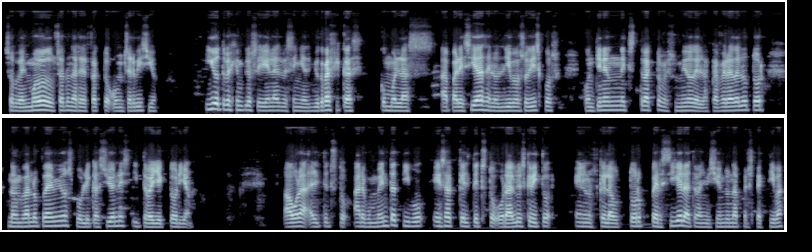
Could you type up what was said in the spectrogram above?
sobre el modo de usar un artefacto o un servicio. Y otro ejemplo serían las reseñas biográficas, como las aparecidas en los libros o discos, contienen un extracto resumido de la carrera del autor, nombrando premios, publicaciones y trayectoria. Ahora, el texto argumentativo es aquel texto oral o escrito en los que el autor persigue la transmisión de una perspectiva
